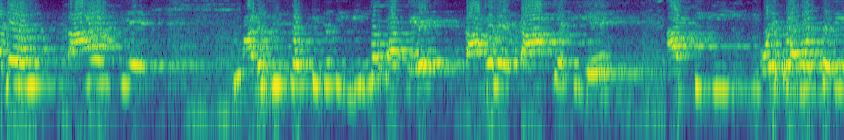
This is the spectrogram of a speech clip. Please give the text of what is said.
এবং তার যে মানসিক শক্তি যদি নিম্ন থাকে, তাহলে তাকে দিয়ে আপনি কি ওই প্রবর্তনী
